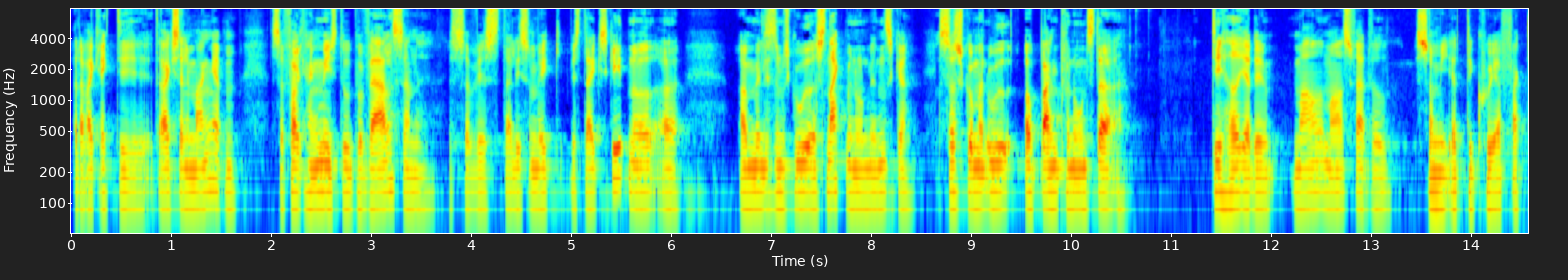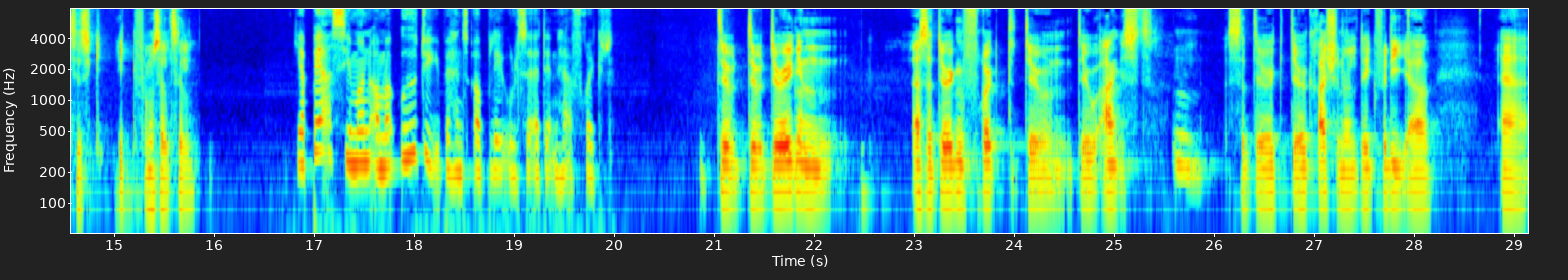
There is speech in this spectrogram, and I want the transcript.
og der var ikke rigtig, der var ikke særlig mange af dem, så folk hang mest ud på værelserne. Så hvis der ligesom ikke, hvis der ikke skete noget, og, og man ligesom skulle ud og snakke med nogle mennesker, så skulle man ud og banke på nogle større. Det havde jeg det meget, meget svært ved, som i at det kunne jeg faktisk ikke få mig selv til. Jeg beder Simon om at uddybe hans oplevelse af den her frygt. Det, det, det er jo ikke en, altså det er jo ikke en frygt, det er jo, det er jo angst. Mm. Så det er, jo ikke, det er jo ikke rationelt. Det er ikke fordi, jeg er,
